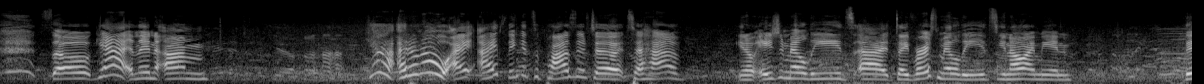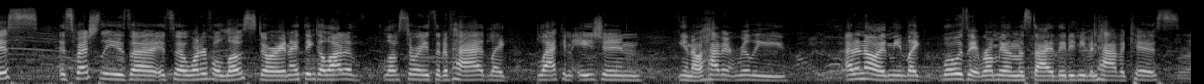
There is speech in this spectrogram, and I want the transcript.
so yeah, and then um, yeah, I don't know. I, I think it's a positive to to have you know Asian male leads, uh, diverse male leads. You know, I mean this especially is a it's a wonderful love story, and I think a lot of love stories that have had like black and Asian, you know, haven't really. I don't know. I mean, like, what was it? Romeo and Must Die. They didn't even have a kiss. Right.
